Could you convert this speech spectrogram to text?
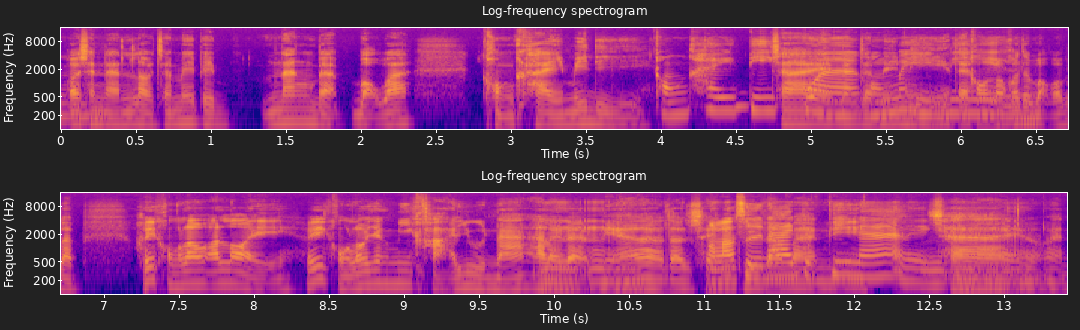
เพราะฉะนั้นเราจะไม่ไป นั่งแบบบอกว่าของใครไม่ดี ของใครดีใช่กว่ามันจะไม่ของมีดีแต่ของเราก็จะบอกว่าแบบเฮ้ยของเราอร่อยเฮ้ยของเรายังมีขายอยู่นะอะไรแบบเนี้ย เราใช้ของวิเราธีซื้อปได้ระมาทุณกที่นี้นะอะไรอย่างเงี้ยใช่ประมาณ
